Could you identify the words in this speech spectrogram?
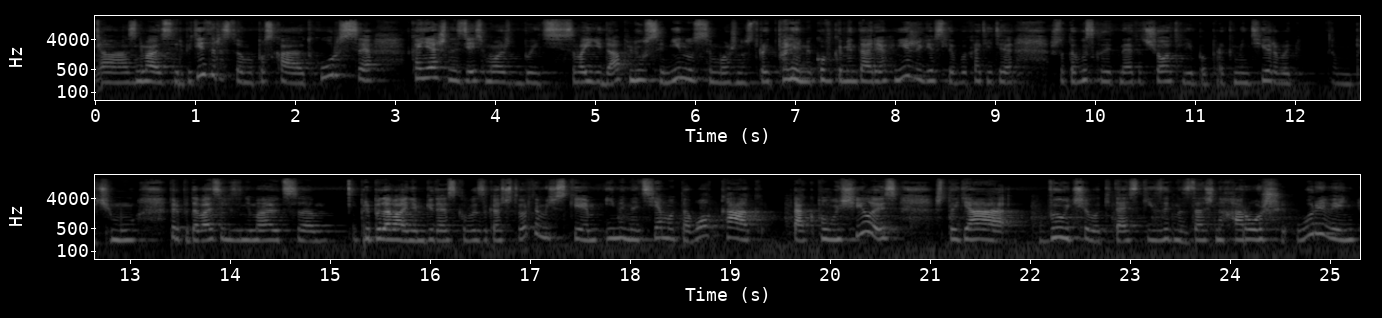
э, занимаются репетиторством, выпускают курсы. Конечно, здесь может быть свои, да, плюсы, минусы, можно устроить полемику в комментариях ниже, если вы хотите что-то высказать на этот счет, либо прокомментировать там, почему преподаватели занимаются преподаванием китайского языка в четвертом ячейке, именно тему того, как так получилось, что я выучила китайский язык на достаточно хороший уровень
